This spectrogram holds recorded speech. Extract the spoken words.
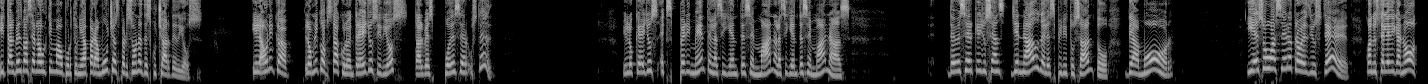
Y tal vez va a ser la última oportunidad para muchas personas de escuchar de Dios. Y la única, el único obstáculo entre ellos y Dios tal vez puede ser usted. Y lo que ellos experimenten la siguiente semana, las siguientes semanas, debe ser que ellos sean llenados del Espíritu Santo, de amor. Y eso va a ser a través de usted. Cuando usted le diga, no,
